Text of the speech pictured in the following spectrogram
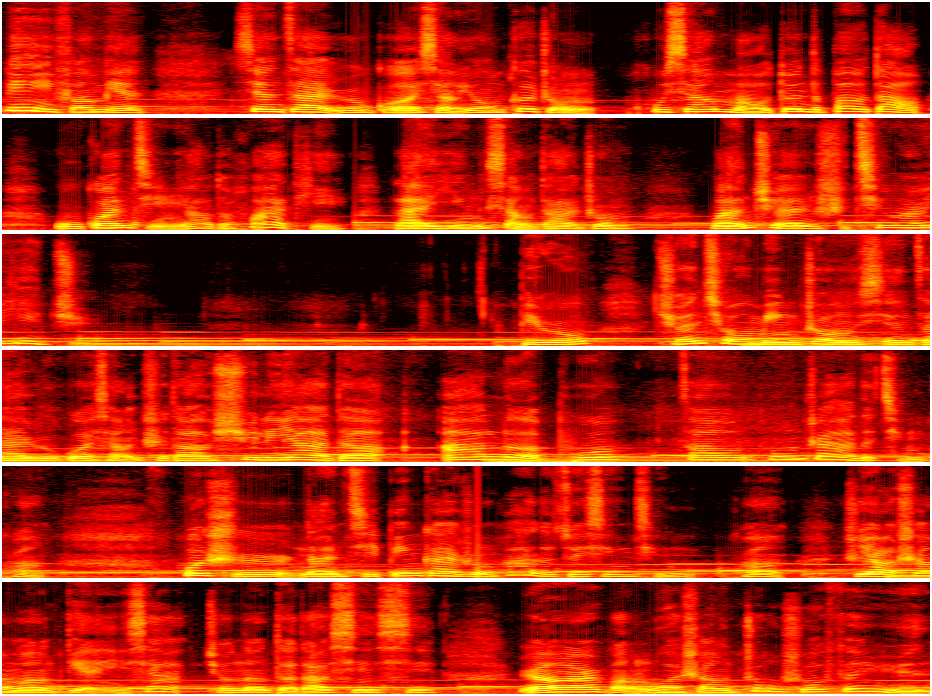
另一方面，现在如果想用各种互相矛盾的报道、无关紧要的话题来影响大众，完全是轻而易举。比如，全球民众现在如果想知道叙利亚的阿勒颇遭轰炸的情况，或是南极冰盖融化的最新情况，只要上网点一下就能得到信息。然而，网络上众说纷纭，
